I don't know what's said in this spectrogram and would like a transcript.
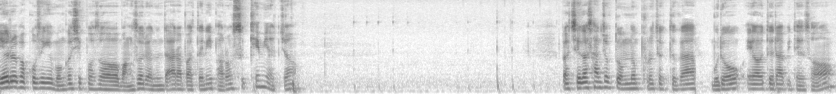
얘를 받고서 이게 뭔가 싶어서 망설였는데 알아봤더니 바로 스캠이었죠. 그러니까 제가 산 적도 없는 프로젝트가 무료 에어드랍이 돼서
